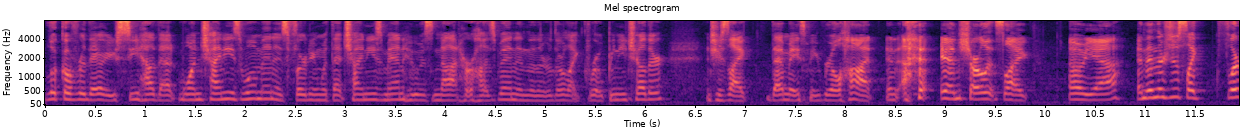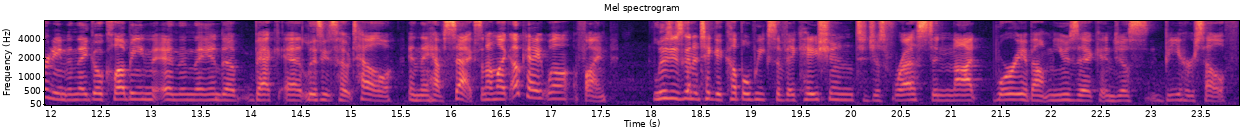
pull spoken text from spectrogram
look over there you see how that one chinese woman is flirting with that chinese man who is not her husband and then they're, they're like groping each other and she's like that makes me real hot and and charlotte's like oh yeah and then there's just like flirting and they go clubbing and then they end up back at lizzie's hotel and they have sex and i'm like okay well fine Lizzie's going to take a couple weeks of vacation to just rest and not worry about music and just be herself.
